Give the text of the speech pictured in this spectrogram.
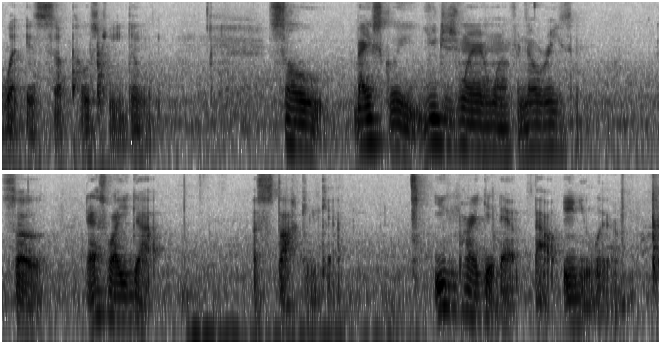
what it's supposed to be doing. So basically you just wearing one for no reason. So that's why you got a stocking cap. You can probably get that about anywhere. To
